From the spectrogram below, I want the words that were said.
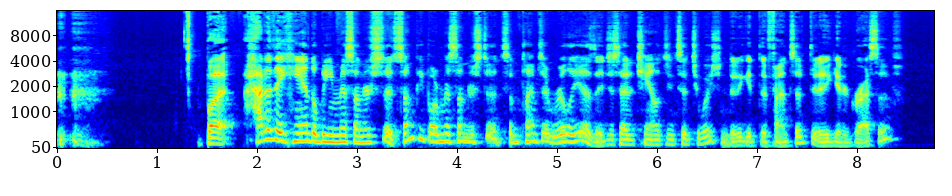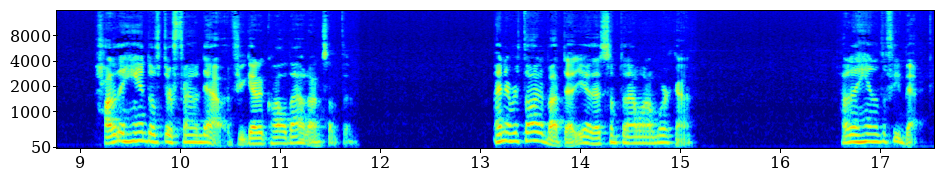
But how do they handle being misunderstood? Some people are misunderstood. Sometimes it really is. They just had a challenging situation. Did they get defensive? Did they get aggressive? How do they handle if they're found out? If you get called out on something? I never thought about that. Yeah, that's something I want to work on. How do they handle the feedback?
